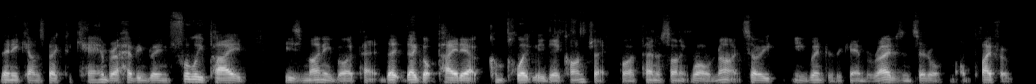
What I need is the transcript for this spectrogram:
then he comes back to Canberra, having been fully paid his money by Pan- they, they got paid out completely their contract by Panasonic Wild Knights. So he, he went to the Canberra Raiders and said, "Oh, I'll play for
